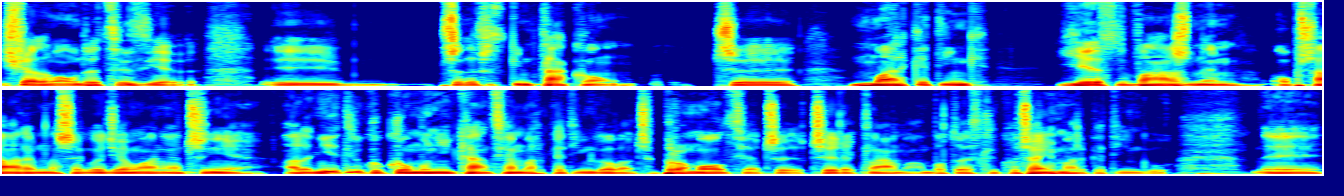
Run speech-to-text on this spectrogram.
świadomą decyzję. Przede wszystkim taką, czy marketing jest ważnym obszarem naszego działania, czy nie. Ale nie tylko komunikacja marketingowa, czy promocja, czy, czy reklama, bo to jest tylko część marketingu. Y,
